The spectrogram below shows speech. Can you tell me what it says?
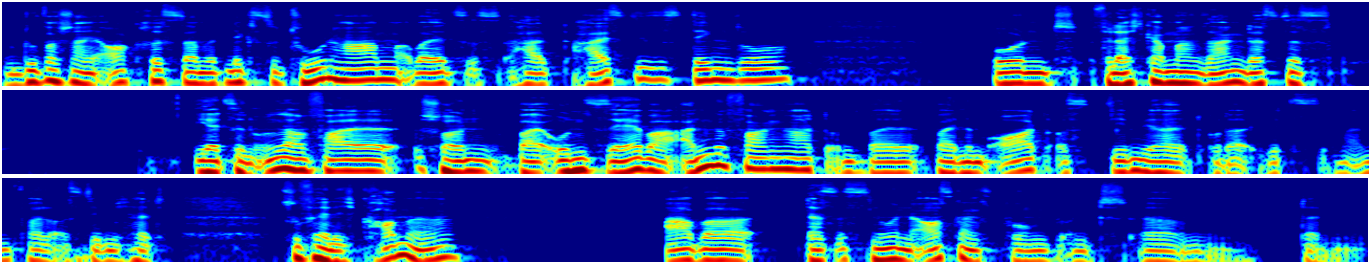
du wahrscheinlich auch, Chris, damit nichts zu tun haben, aber jetzt ist halt heißt dieses Ding so und vielleicht kann man sagen, dass das jetzt in unserem Fall schon bei uns selber angefangen hat und bei bei einem Ort, aus dem wir halt oder jetzt in meinem Fall, aus dem ich halt zufällig komme, aber das ist nur ein Ausgangspunkt und ähm, dann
